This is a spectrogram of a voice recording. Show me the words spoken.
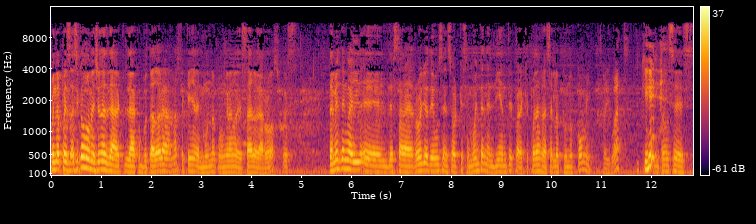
bueno, pues así como mencionas la, la, computadora más pequeña del mundo con un grano de sal o de arroz, pues también tengo ahí el desarrollo de un sensor que se monta en el diente para que puedas hacer lo que uno come. Soy what? ¿Qué? Entonces,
